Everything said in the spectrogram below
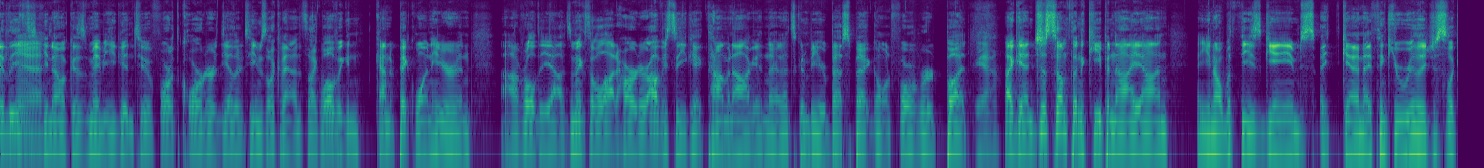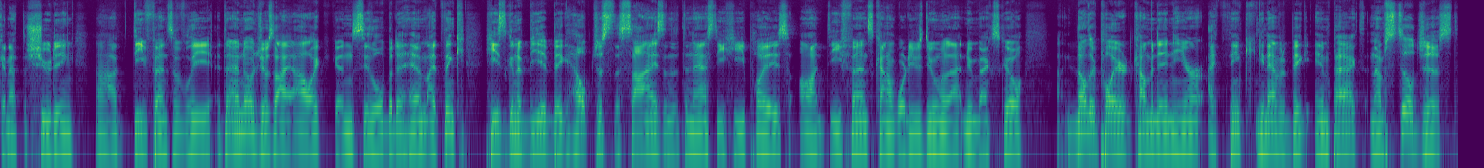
at least Yeah. you know because maybe you get into a fourth quarter, the other team's looking at it, it's like, well, we can kind of pick one here and uh, roll the odds. It makes it a lot harder. Obviously, you get Tominaga in there. That's going to be your best bet going forward. But Yeah. Again, just something to keep an eye on. You know, with these games, again, I think you're really just looking at the shooting uh, defensively. I know Josiah Allick to see a little bit of him. I think he's going to be a big help, just the size and the tenacity he plays on defense, kind of what he was doing at New Mexico. Another player coming in here, I think he can have a big impact. And I'm still just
